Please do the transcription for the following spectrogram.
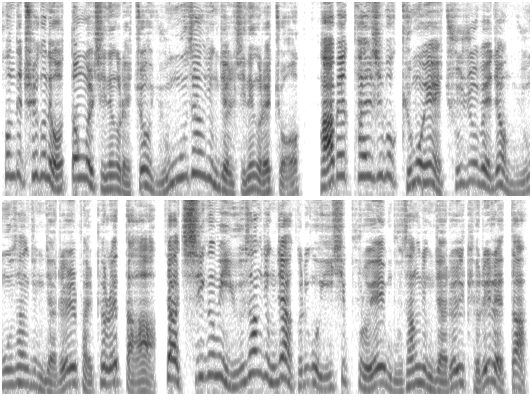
그런데 최근에 어떤 걸 진행을 했죠? 유무상 증자를 진행을 했죠. 480억 규모의 주주 배정 유무상 증자를 발표를 했다. 자 지금 이 유상 증자 그리고 20%의 무상 증자를 결의를 했다.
